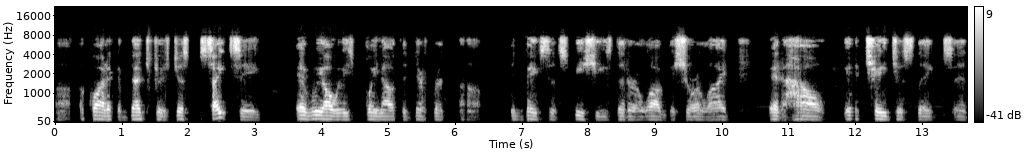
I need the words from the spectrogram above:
uh, aquatic adventures, just sightseeing. And we always point out the different uh, invasive species that are along the shoreline and how it changes things and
